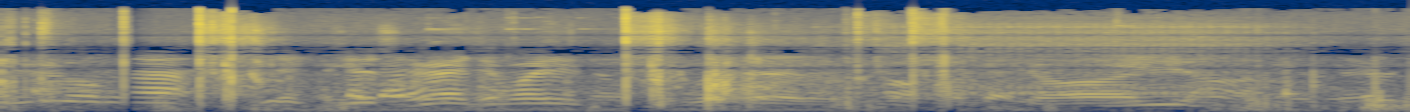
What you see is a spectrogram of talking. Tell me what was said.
Just graduated with uh, God.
